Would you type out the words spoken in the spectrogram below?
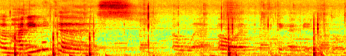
Um, how do you make a a web? Oh, I think I made a little.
